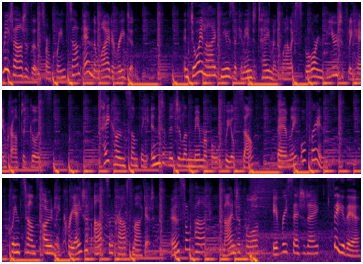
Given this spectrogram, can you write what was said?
Meet artisans from Queenstown and the wider region. Enjoy live music and entertainment while exploring beautifully handcrafted goods. Take home something individual and memorable for yourself, family, or friends. Queenstown's only creative arts and crafts market, Earnslaw Park, 9 to 4, every Saturday. See you there.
